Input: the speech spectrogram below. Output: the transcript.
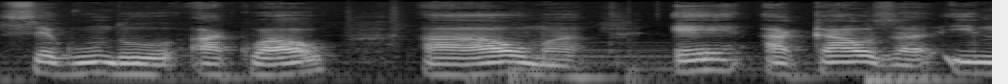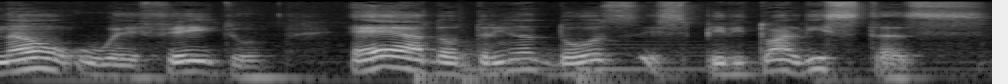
segundo a qual a alma é a causa e não o efeito, é a doutrina dos espiritualistas.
